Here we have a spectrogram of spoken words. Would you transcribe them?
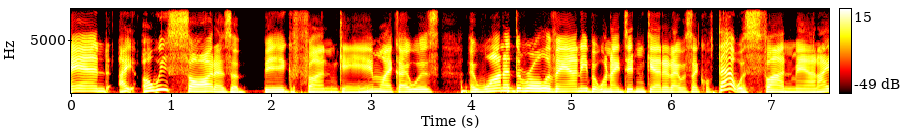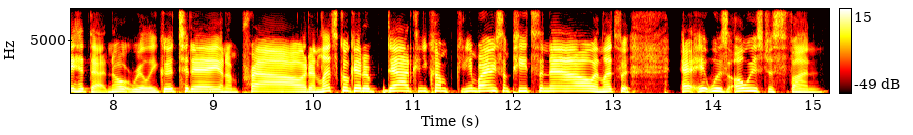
and I always saw it as a big fun game. Like I was I wanted the role of Annie, but when I didn't get it, I was like, well, that was fun, man. I hit that note really good today and I'm proud and let's go get a dad, can you come can you buy me some pizza now? And let's eh, it was always just fun.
